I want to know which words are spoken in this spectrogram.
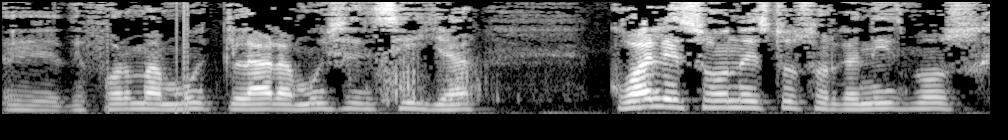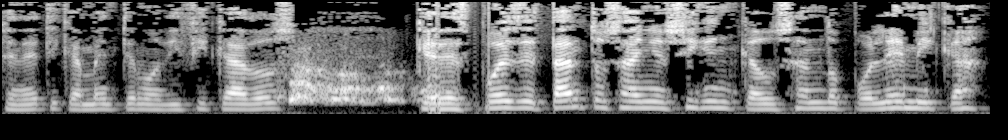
eh, de forma muy clara, muy sencilla, cuáles son estos organismos genéticamente modificados que después de tantos años siguen causando polémica,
